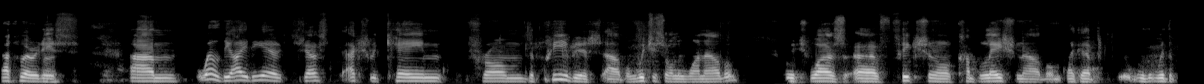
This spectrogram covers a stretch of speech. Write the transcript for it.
That's where it is. Um, well, the idea just actually came from the previous album, which is only one album, which was a fictional compilation album, like a with, with the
